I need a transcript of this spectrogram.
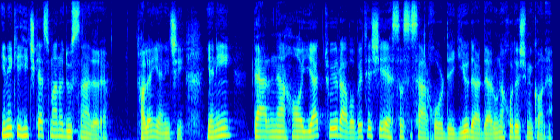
اینه که هیچ کس منو دوست نداره. حالا یعنی چی؟ یعنی در نهایت توی روابطش یه احساس سرخوردگی و در درون خودش می‌کنه.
